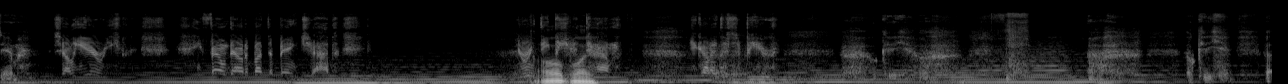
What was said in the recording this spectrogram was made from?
About what, Sam? Salieri. He found out about the bank job. You're in Oh, shit, boy. Tom. You gotta disappear. Okay. Uh, uh, okay. Uh,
